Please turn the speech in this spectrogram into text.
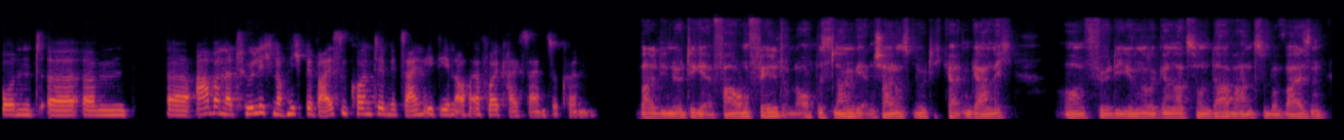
und äh, ähm, äh, aber natürlich noch nicht beweisen konnte, mit seinen Ideen auch erfolgreich sein zu können. Weil die nötige Erfahrung fehlt und auch bislang die Entscheidungsmöglichkeiten gar nicht äh, für die jüngere Generation da waren, zu beweisen,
